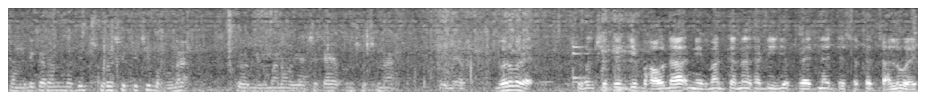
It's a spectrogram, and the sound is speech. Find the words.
सांगलीकरांमध्ये सुरक्षितेची भावना निर्माण व्हावी अशा काही आपण सूचना केल्या आहेत. बरोबर आहे. सुरक्षितेची भावना निर्माण करण्यासाठी जे प्रयत्न आहेत ते सतत चालू आहेत.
